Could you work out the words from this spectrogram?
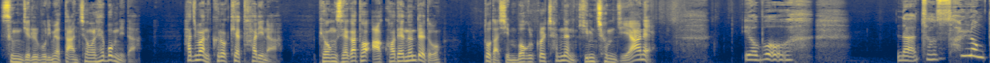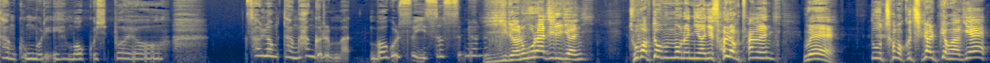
승질을 부리며 딴청을 해봅니다. 하지만 그렇게 탈이나 병세가 더 악화됐는데도 또다시 먹을 걸 찾는 김첨지의 아내. 여보, 나 저 설렁탕 국물이 먹고 싶어요. 설렁탕 한 그릇만 먹을 수 있었으면. 이런 오라질년 조밥도 못 먹는 년이 설렁탕은 왜 또 처먹고 지랄병하게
